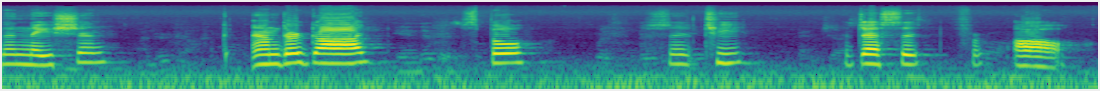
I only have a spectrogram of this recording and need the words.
the nation under God, spirituality, justice for all.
